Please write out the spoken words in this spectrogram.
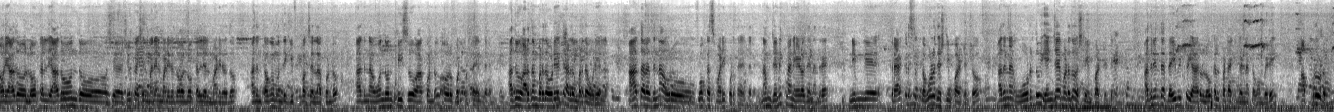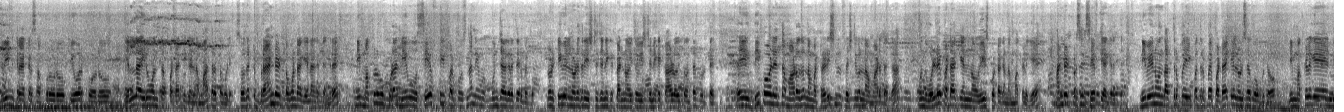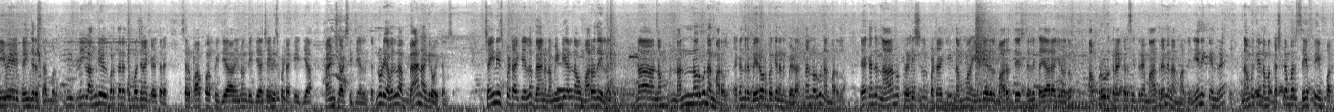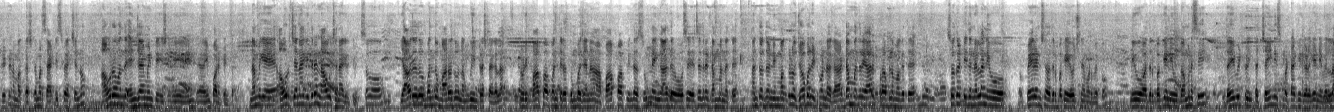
ಅವ್ರು ಯಾವುದೋ ಲೋಕಲ್ ಯಾವುದೋ ಒಂದು ಶಿವಕಾಶಿಯಲ್ಲಿ ಮನೇಲಿ ಮಾಡಿರೋದು ಲೋಕಲಲ್ಲಿ ಮಾಡಿರೋದು, ಅದನ್ನು ತೊಗೊಂಬಂದು ಗಿಫ್ಟ್ ಬಾಕ್ಸ್ ಎಲ್ಲ ಹಾಕ್ಕೊಂಡು ಅದನ್ನು ಒಂದೊಂದು ಪೀಸು ಹಾಕ್ಕೊಂಡು ಅವರು ಕೊಟ್ಬಿಡ್ತಾ ಇರ್ತಾರೆ. ಅದು ಅರ್ಧಂಬರ್ಧ ಹೊಡೆಯುತ್ತೆ, ಅರ್ಧಂಬರ್ಧ ಹೊಡೆಯಲ್ಲ. ಆ ಥರದನ್ನು ಅವರು ಫೋಕಸ್ ಮಾಡಿ ಕೊಡ್ತಾ ಇರ್ತಾರೆ. ನಮ್ಮ ಜನಕ್ಕೆ ನಾನು ಹೇಳೋದೇನೆಂದರೆ, ನಿಮಗೆ ಕ್ರ್ಯಾಕರ್ಸ್ ತಗೊಳ್ಳೋದು ಎಷ್ಟು ಇಂಪಾರ್ಟೆಂಟು ಅದನ್ನು ಹೊಡೆದು ಎಂಜಾಯ್ ಮಾಡೋದು ಅಷ್ಟೇ ಇಂಪಾರ್ಟೆಂಟ್ ಅದರಿಂದ ದಯವಿಟ್ಟು ಯಾರು ಲೋಕಲ್ ಪಟಾಕಿಗಳನ್ನ ತೊಗೊಬೇಡಿ. Approved green crackers approved QR code ಎಲ್ಲ ಇರುವಂಥ ಪಟಾಕಿಗಳನ್ನ ಮಾತ್ರ ತಗೊಳ್ಳಿ. ಸೊ ದಟ್ ಬ್ರ್ಯಾಂಡೆಡ್ ತೊಗೊಂಡಾಗ ಏನಾಗುತ್ತೆ ಅಂದರೆ ನಿಮ್ಮ ಮಕ್ಕಳಿಗೂ ಕೂಡ ನೀವು ಸೇಫ್ಟಿ ಪರ್ಪಸ್ನ ನೀವು ಮುಂಜಾಗ್ರತೆ ಇರಬೇಕು. ನೋಡಿ ಟಿ ವಿಲಿ ನೋಡಿದ್ರೆ ಇಷ್ಟು ಜನಕ್ಕೆ ಕಣ್ಣು ಹೋಯ್ತು ಇಷ್ಟು ಜನಕ್ಕೆ ಕಾಳು ಹೋಯ್ತು ಅಂತ ಬಿಡುತ್ತೆ. ಈ ದೀಪಾವಳಿ ಅಂತ ಮಾಡೋದು ನಮ್ಮ ಟ್ರೆಡಿಷನಲ್ ಫೆಸ್ಟಿವಲ್ ನಾವು ಮಾಡಿದಾಗ ಒಂದು ಒಳ್ಳೆ ಪಟಾಕಿಯನ್ನು ನಾವು ಈಸ್ಕೊಟ್ಟಾಗ ನಮ್ಮ ಮಕ್ಕಳಿಗೆ ಹಂಡ್ರೆಡ್ ಪರ್ಸೆಂಟ್ ಸೇಫ್ಟಿ ಆಗಿರುತ್ತೆ. ನೀವೇನು ಒಂದು ಹತ್ತು ರೂಪಾಯಿ, ಇಪ್ಪತ್ತು ರೂಪಾಯಿ ಪಟಾಕಿಯಲ್ಲಿ ಉಳಿಸೋಕೆ ಹೋಗ್ಬಿಟ್ಟು ನಿಮ್ಮ ಮಕ್ಕಳಿಗೆ ನೀವೇ ಡೇಂಜರಸ್ ಆಗಬಾರ್ದು. ಇಲ್ಲಿ ಅಂಗಡಿಯಲ್ಲಿ ಬರ್ತಾರೆ, ತುಂಬ ಜನ ಕೇಳ್ತಾರೆ ಸರ್ ಪಾಪ್ ಪಾಪ್ ಇದೆಯಾ? ಇನ್ನೊಂದು ಇದೆಯಾ ಚೈನೀಸ್ ಪಟಾಕಿ ಇದೆಯಾ? ಹ್ಯಾಂಡ್ ಶಾರ್ಟ್ಸ್ ಇದೆಯಾ? ಅಂತ. ನೋಡಿ, ಅವೆಲ್ಲ ಬ್ಯಾನ್ ಆಗಿರೋ ಐಟಮ್ಸ್ ಚೈನೀಸ್ ಪಟಾಕಿ ಎಲ್ಲ ಬ್ಯಾನ್ ನಮ್ಮ ಇಂಡಿಯಲ್ಲಿ ನಾವು ಮಾರೋದೇ ಇಲ್ಲ. ನಾ ನಮ್ಮ ನನ್ನವ್ರಿಗೂ ನಾನು ಮಾರಲ್ಲ. ಯಾಕಂದರೆ ಬೇರೆಯವ್ರ ಬಗ್ಗೆ ನನಗೆ ಬೇಡ. ನನ್ನವ್ರಿಗೂ ನಾನು ಮಾರಲ್ಲ. ಯಾಕಂದರೆ ನಾನು ಟ್ರೆಡಿಷನಲ್ ಪಟಾಕಿ ನಮ್ಮ ಇಂಡಿಯಾದಲ್ಲಿ ಭಾರತ ದೇಶದಲ್ಲಿ ತಯಾರಾಗಿರೋದು ಅಪ್ರೂವ್ಡ್ ಕ್ರ್ಯಾಕರ್ಸ್ ಇದ್ದರೆ ಮಾತ್ರನೇ ನಾನು ಮಾಡ್ತೀನಿ. ಏನಕ್ಕೆ ಅಂದರೆ ನಮಗೆ ನಮ್ಮ ಕಸ್ಟಮರ್ ಸೇಫ್ಟಿ ಇಂಪಾರ್ಟೆಂಟ್ ನಮ್ಮ ಕಸ್ಟಮರ್ ಸ್ಯಾಟಿಸ್ಫ್ಯಾಕ್ಷನ್ನು ಅವರ ಒಂದು ಎಂಜಾಯ್ಮೆಂಟ್ ಇಂಪಾರ್ಟೆಂಟು ನಮಗೆ ಅವ್ರು ಚೆನ್ನಾಗಿದ್ದರೆ ನಾವು ಚೆನ್ನಾಗಿರ್ತೀವಿ. ಸೊ ಯಾವುದಾದ್ರು ಬಂದು ಮಾರೋದು ನಮಗೂ ಇಂಟ್ರೆಸ್ಟ್ ಆಗಲ್ಲ. ನೋಡಿ ಪಾಪ್ ಅಪ್ ಅಂತಿರೋ ತುಂಬ ಜನ, ಆ ಪಾಪ್ ಪಾಪಿಂದ ಸುಮ್ಮನೆ ಹಿಂಗಾದ್ರೆ ಹೊಸ, ಎಸೆದ್ರೆ ಡಮ್ ಅನ್ನತ್ತೆ. ಅಂಥದ್ದು ನಿಮ್ಮ ಮಕ್ಕಳು ಜೋಬಲ್ಲಿ ಇಟ್ಕೊಂಡಾಗ ಡಮ್ ಅಂದರೆ ಯಾರಿಗೆ ಪ್ರಾಬ್ಲಮ್ ಆಗುತ್ತೆ? ಸೊ ದಟ್ ಇದನ್ನೆಲ್ಲ ನೀವು ಪೇರೆಂಟ್ಸು ಅದ್ರ ಬಗ್ಗೆ ಯೋಚನೆ ಮಾಡಬೇಕು. ನೀವು ಅದ್ರ ಬಗ್ಗೆ ನೀವು ಗಮನಿಸಿ, ದಯವಿಟ್ಟು ಇಂಥ ಚೈನೀಸ್ ಪಟಾಕಿಗಳಿಗೆ ನೀವೆಲ್ಲ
